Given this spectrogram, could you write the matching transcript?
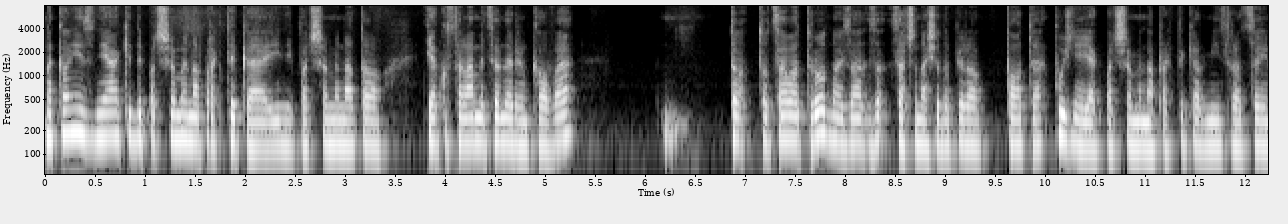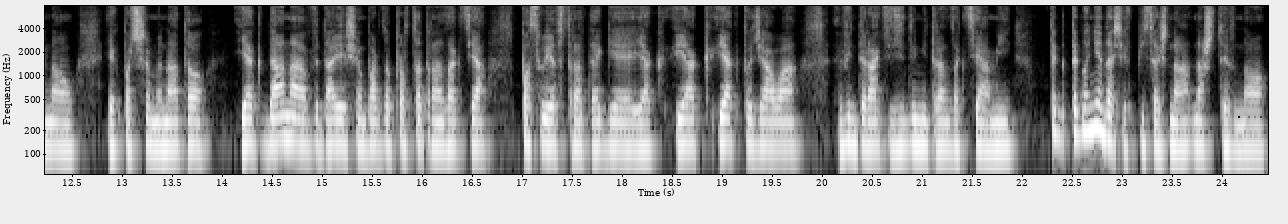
na koniec dnia, kiedy patrzymy na praktykę i patrzymy na to, jak ustalamy ceny rynkowe, to, to cała trudność za, za, zaczyna się dopiero potem, później, jak patrzymy na praktykę administracyjną, jak patrzymy na to, jak dana wydaje się bardzo prosta transakcja pasuje w strategię, jak, jak, jak to działa w interakcji z innymi transakcjami, te, tego nie da się wpisać na, na sztywno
